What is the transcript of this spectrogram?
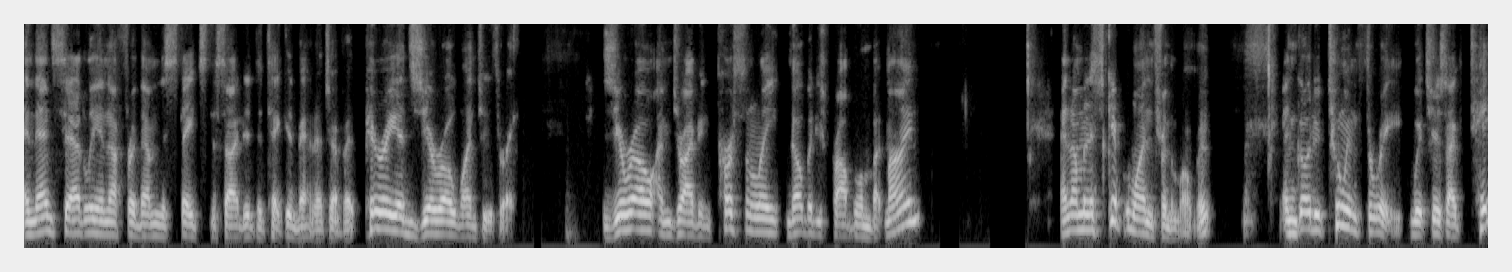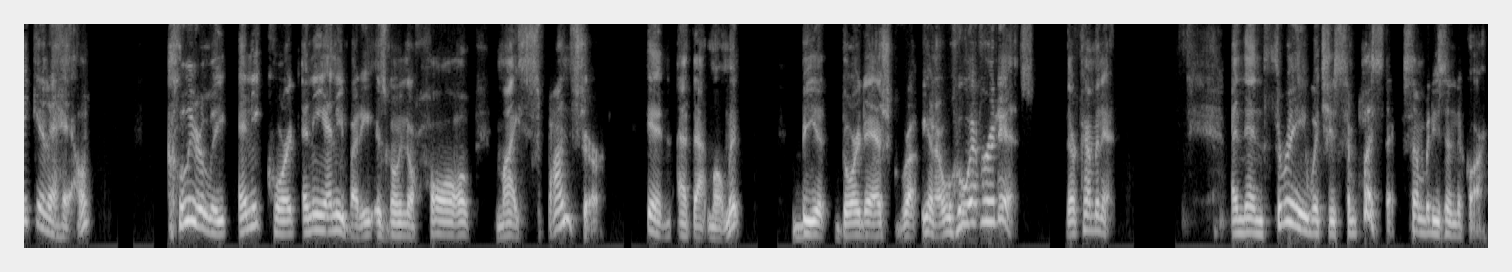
And then, sadly enough for them, the states decided to take advantage of it. Period zero, one, two, three. Zero, I'm driving personally, nobody's problem but mine. And I'm going to skip one for the moment and go to two and three, which is I've taken a hail. Clearly, any court, any anybody is going to haul my sponsor in at that moment, be it DoorDash, you know, whoever it is, they're coming in. And then three, which is simplistic, somebody's in the car.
